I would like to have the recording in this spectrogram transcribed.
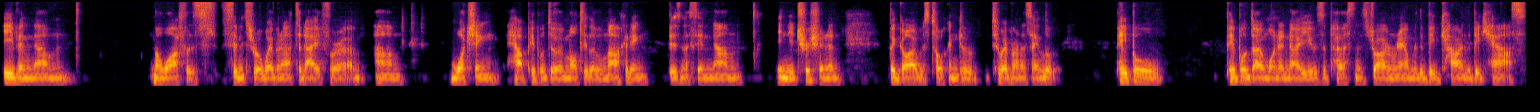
even um, my wife was sitting through a webinar today for um, um, watching how people do a multi-level marketing business in um, in nutrition. And the guy was talking to to everyone and saying, "Look, people people don't want to know you as a person that's driving around with a big car and the big house.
